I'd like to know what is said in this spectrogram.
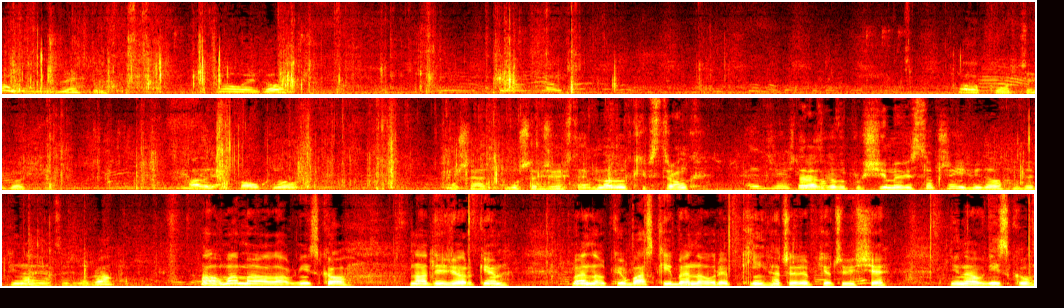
mamy. Małego. O kurczę, gość. Ale połknął. Muszę, muszę wziąć ten malutki pstrąg. E, Teraz go wypuścimy. Wiesz co, przynieś mi do wypinania coś, dobra? O, mamy ale ognisko nad jeziorkiem. Będą kiełbaski, będą rybki. Znaczy rybki oczywiście nie na ognisku.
